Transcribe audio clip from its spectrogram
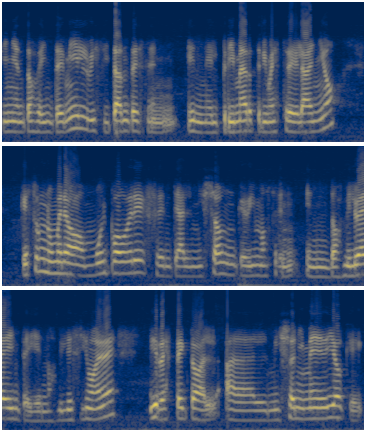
520.000 visitantes en el primer trimestre del año, que es un número muy pobre frente al millón que vimos en, en 2020 y en 2019 y respecto al, millón y medio que,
